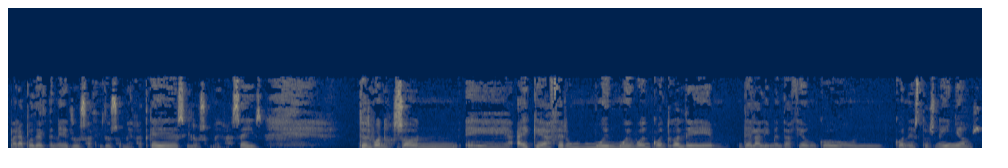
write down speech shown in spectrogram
para poder tener los ácidos omega 3 y los omega 6. Entonces, bueno, son, eh, hay que hacer un muy, muy buen control de, de la alimentación con, con estos niños.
